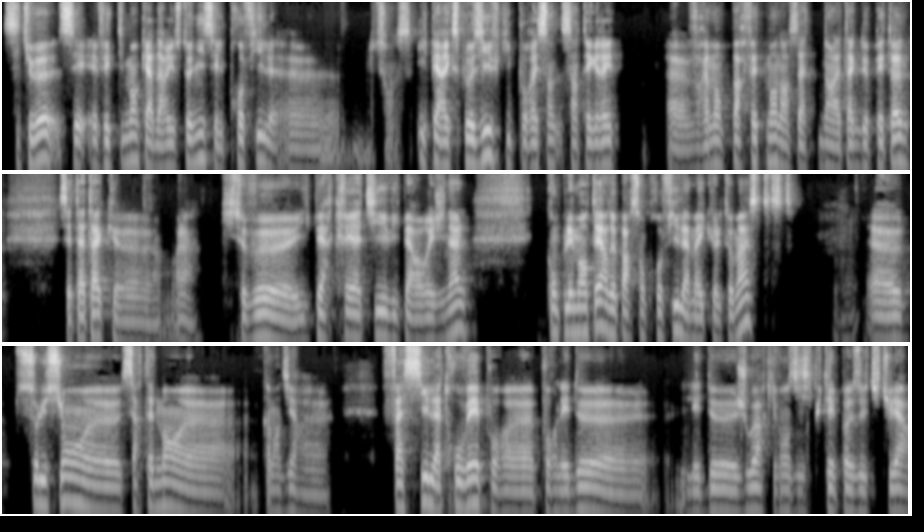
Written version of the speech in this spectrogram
si tu veux, c'est effectivement Cardarius Tony, c'est le profil euh, hyper explosif qui pourrait s'intégrer euh, vraiment parfaitement dans, dans l'attaque de Peyton. Cette attaque, euh, voilà, qui se veut euh, hyper créative, hyper originale, complémentaire de par son profil à Michael Thomas. Mmh euh, solution certainement, comment dire facile à trouver pour euh, pour les deux euh, les deux joueurs qui vont se disputer le poste de titulaire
